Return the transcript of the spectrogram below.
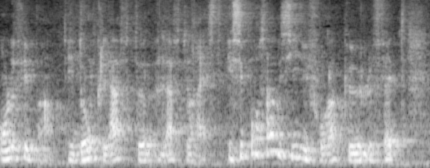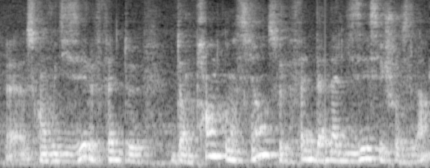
on ne le fait pas. Et donc l'aft reste. Et c'est pour ça aussi des fois que le fait, euh, ce qu'on vous disait, le fait d'en prendre conscience, le fait d'analyser ces choses-là,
